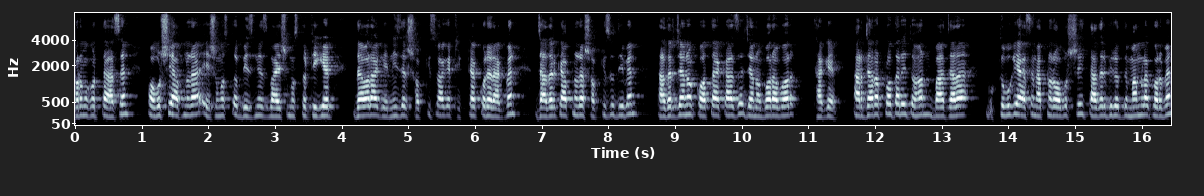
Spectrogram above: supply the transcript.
কর্মকর্তা আছেন, অবশ্যই আপনারা এই সমস্ত বিজনেস বা এই সমস্ত টিকিট দেওয়ার আগে নিজের সব কিছু আগে ঠিকঠাক করে রাখবেন। যাদেরকে আপনারা সব কিছু দিবেন, তাদের যেন কথা কাজে যেন বরাবর থাকে। আর যারা প্রতারিত হন বা যারা ভুক্তভোগী আছেন, আপনারা অবশ্যই তাদের বিরুদ্ধে মামলা করবেন,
